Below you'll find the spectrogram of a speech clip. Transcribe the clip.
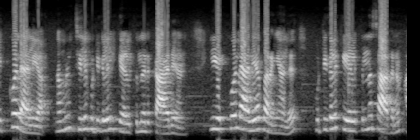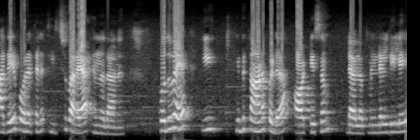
എക്കോലാലിയ. നമ്മൾ ചില കുട്ടികളിൽ കേൾക്കുന്ന ഒരു കാര്യമാണ്. ഈ എക്കോലാലിയ പറഞ്ഞാൽ കുട്ടികൾ കേൾക്കുന്ന സാധനം അതേപോലെ തന്നെ തിരിച്ചു പറയാ എന്നതാണ്. പൊതുവെ ഈ ഇത് കാണപ്പെടുക autism developmental delay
